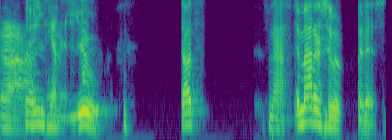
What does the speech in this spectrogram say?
Ah, Thank damn it. You. That's it's nasty. It matters who it is.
